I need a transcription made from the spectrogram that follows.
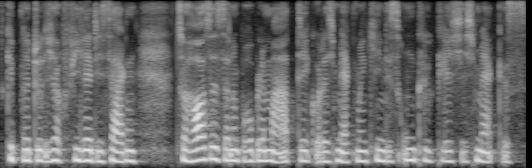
Es gibt natürlich auch viele, die sagen, zu Hause ist eine Problematik oder ich merke, mein Kind ist unglücklich, ich merke, es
